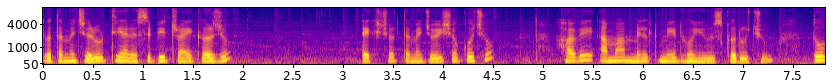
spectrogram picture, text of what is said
તો તમે જરૂરથી આ રેસીપી ટ્રાય કરજો. ટેક્સચર તમે જોઈ શકો છો. હવે આમાં મિલ્ક મેડ હું યુઝ કરું છું. તો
